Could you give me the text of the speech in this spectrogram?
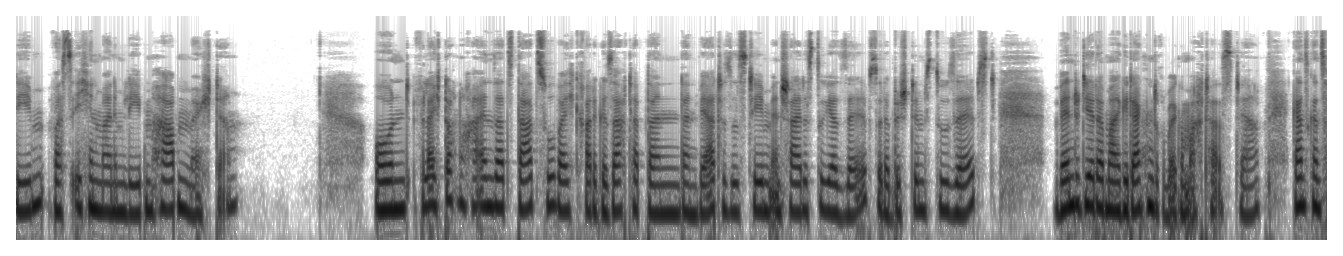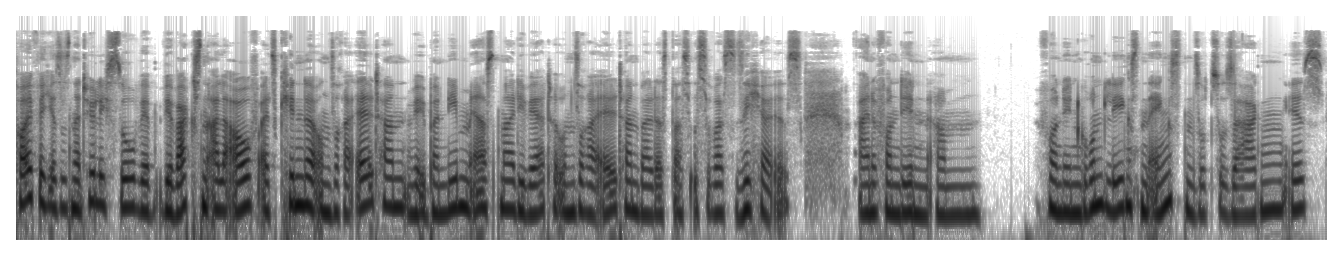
dem, was ich in meinem Leben haben möchte. Und vielleicht doch noch ein Satz dazu, weil ich gerade gesagt habe, dein, dein Wertesystem entscheidest du ja selbst oder bestimmst du selbst wenn du dir da mal Gedanken drüber gemacht hast, ja. Ganz, ganz häufig ist es natürlich so, wir, wir wachsen alle auf als Kinder unserer Eltern. Wir übernehmen erstmal die Werte unserer Eltern, weil das das ist, was sicher ist. Eine von den, ähm, von den grundlegendsten Ängsten sozusagen ist,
